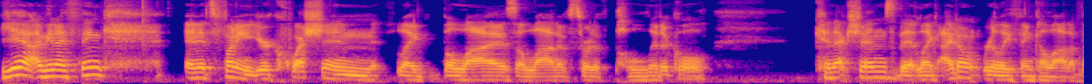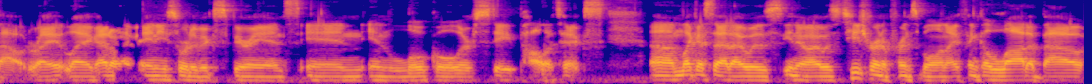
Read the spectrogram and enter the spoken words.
Yeah, I mean, I think, and it's funny. Your question like belies a lot of sort of political connections that like I don't really think a lot about, right? Like I don't have any sort of experience in in local or state politics. Um, like I said, I was you know I was a teacher and a principal, and I think a lot about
